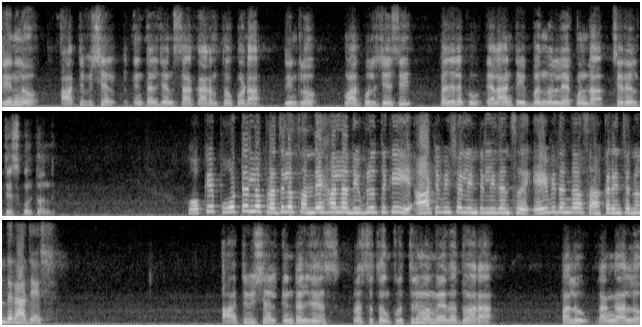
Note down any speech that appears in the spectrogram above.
దీనిలో ఆర్టిఫిషియల్ ఇంటెలిజెన్స్ సహకారంతో కూడా దీంట్లో మార్పులు చేసి ప్రజలకు ఎలాంటి ఇబ్బందులు లేకుండా చర్యలు తీసుకుంటోంది. ఓకే పోర్టల్లో ప్రజల సందేహాల నివృత్తికి ఆర్టిఫిషియల్ ఇంటెలిజెన్స్ ఏ విధంగా సహకరించనుంది రాజేష్? ఆర్టిఫిషియల్ ఇంటెలిజెన్స్ ప్రస్తుతం కృత్రిమ మేధ ద్వారా పలు రంగాల్లో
